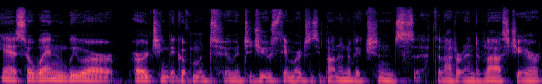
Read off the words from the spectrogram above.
Yeah, so when we were urging the government to introduce the emergency ban on evictions at the latter end of last year,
